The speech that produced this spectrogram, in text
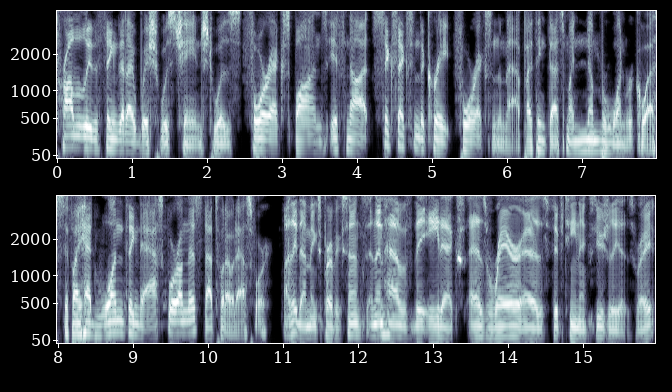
probably the thing that I wish was changed was 4x spawns, if not 6x in the crate, 4x in the map. I think that's my number one request. If I had one thing to ask for on this, that's what I would ask for. I think that makes perfect sense. And then have the 8x as rare as 15x usually is, right?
